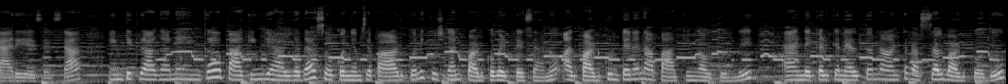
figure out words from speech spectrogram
క్యారీ చేసేసా. ఇంటికి రాగానే ఇంకా ప్యాకింగ్ చేయాలి కదా సో కొంచెం సేపు ఆడుకొని కుషిగాని పడుకోబెట్టేశాను. అది పడుకుంటేనే నా ప్యాకింగ్ అవుతుంది. అండ్ ఎక్కడికైనా వెళ్తున్నా అంటే రస్సలు అస్సలు పడుకోదు.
